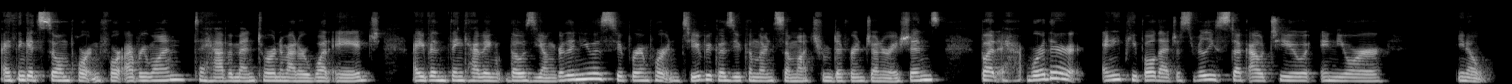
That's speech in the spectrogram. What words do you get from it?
I think it's so important for everyone to have a mentor, no matter what age. I even think having those younger than you is super important too, because you can learn so much from different generations. But were there any people that just really stuck out to you in your, you know,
